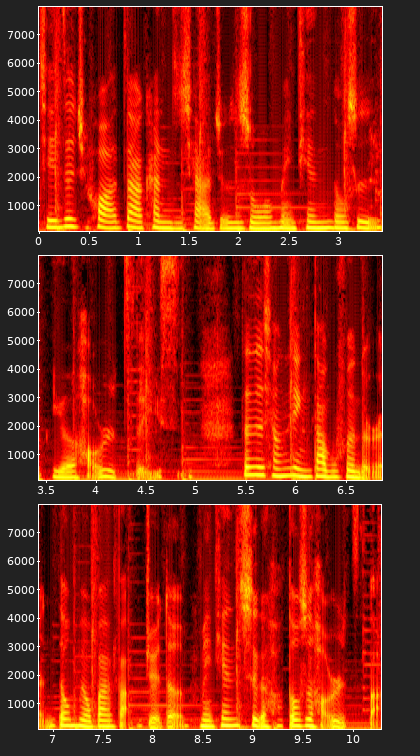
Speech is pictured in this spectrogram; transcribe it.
其实这句话乍看之下就是说每天都是一个好日子的意思，但是相信大部分的人都没有办法觉得每天是个好都是好日子吧。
